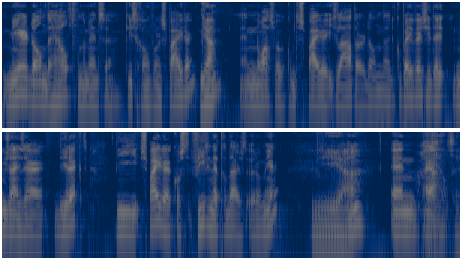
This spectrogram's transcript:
meer dan de helft van de mensen kiest gewoon voor een Spider. Ja? En normaal gesproken komt de Spider iets later dan eh, de coupé-versie. Nu zijn ze er direct. Die Spider kost 34.000 euro meer. Ja. En nou ja, Geld, hè.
